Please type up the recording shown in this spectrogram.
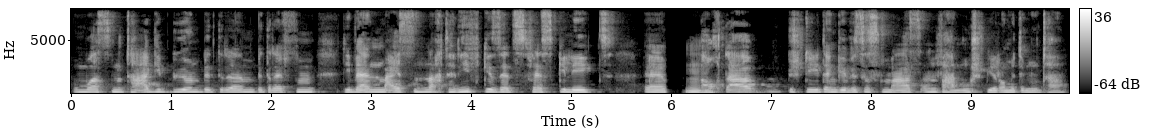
Und was Notargebühren betreffen, die werden meistens nach Tarifgesetz festgelegt. Ähm, mhm. Auch da besteht ein gewisses Maß an Verhandlungsspielraum mit dem Notar.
